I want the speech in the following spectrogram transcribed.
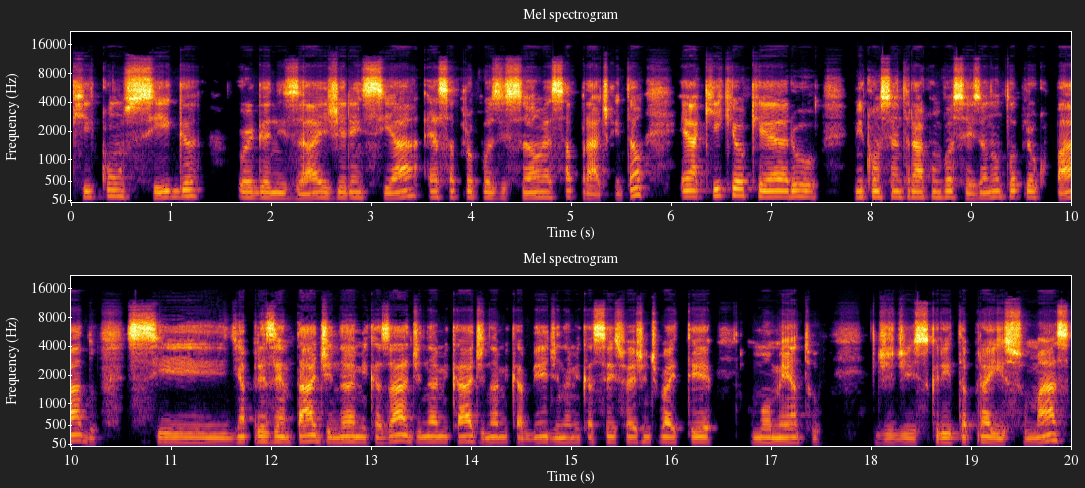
que consiga organizar e gerenciar essa proposição, essa prática. Então, é aqui que eu quero me concentrar com vocês. Eu não estou preocupado se de apresentar dinâmicas, ah, dinâmica A, dinâmica B, dinâmica C, isso aí a gente vai ter um momento de, de escrita para isso. Mas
